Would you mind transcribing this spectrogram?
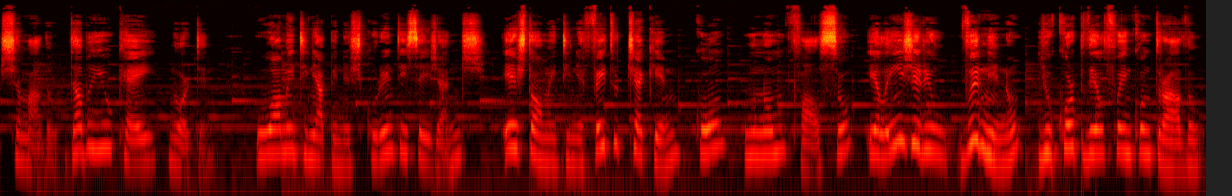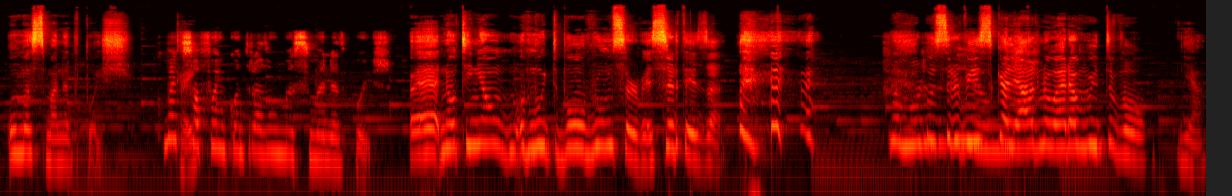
chamado W.K. Norton. O homem tinha apenas 46 anos. Este homem tinha feito check-in com um nome falso. Ele ingeriu veneno e o corpo dele foi encontrado uma semana depois. Como é que Ok. só foi encontrado uma semana depois? Eh, não tinham muito bom room service, certeza. Por amor O de serviço, se calhar, não era muito bom. Yeah,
